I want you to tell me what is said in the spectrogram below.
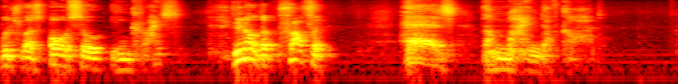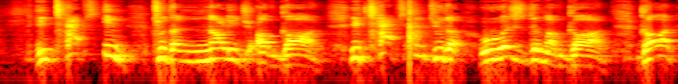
which was also in Christ. You know, the prophet has the mind of God. He taps into the knowledge of God. He taps into the wisdom of God. God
